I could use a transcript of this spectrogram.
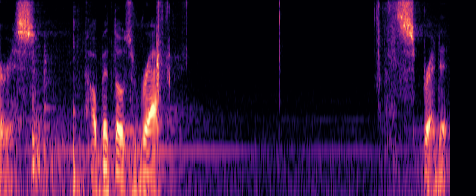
virus. I'll bet those rats Spread it.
